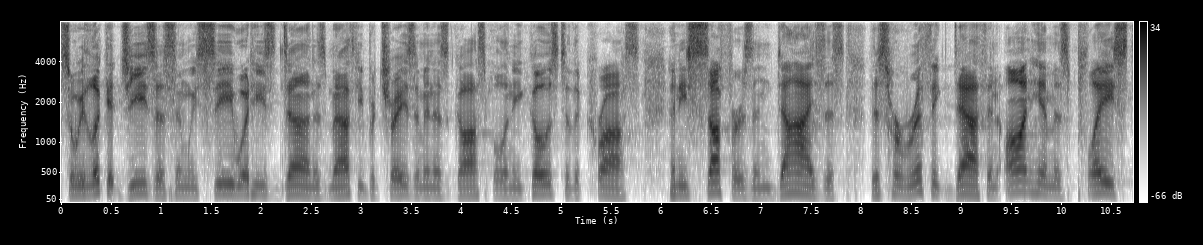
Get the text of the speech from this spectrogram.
So we look at Jesus and we see what he's done as Matthew portrays him in his gospel. And he goes to the cross and he suffers and dies this, this horrific death. And on him is placed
